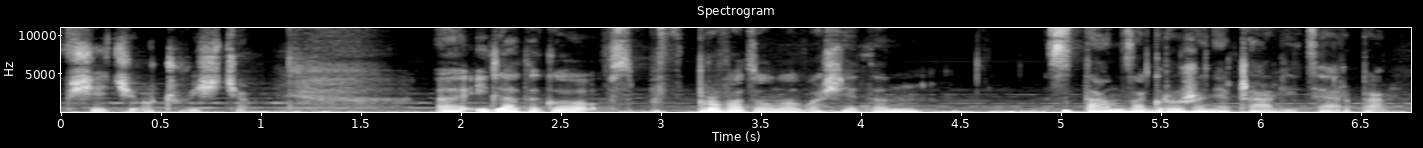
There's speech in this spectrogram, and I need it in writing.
w sieci oczywiście. E, I dlatego wprowadzono właśnie ten stan zagrożenia Charlie CRP.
